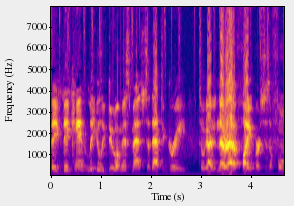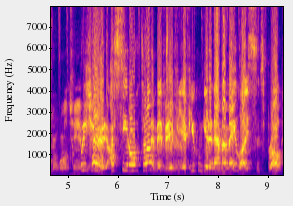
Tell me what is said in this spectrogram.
They they can't legally do a mismatch to that degree to a guy who's never had a fight versus a former world champion. What are you trying to? I see it all the time. If, if, Yeah. if you can get an MMA license, bro,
